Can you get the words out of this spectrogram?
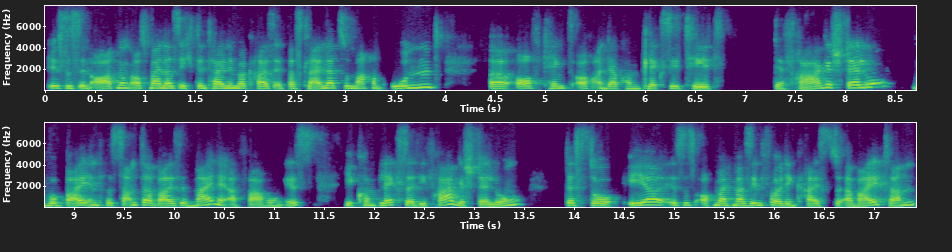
ist es in Ordnung aus meiner Sicht, den Teilnehmerkreis etwas kleiner zu machen. Und äh, oft hängt es auch an der Komplexität der Fragestellung, wobei interessanterweise meine Erfahrung ist, je komplexer die Fragestellung, desto eher ist es auch manchmal sinnvoll, den Kreis zu erweitern,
